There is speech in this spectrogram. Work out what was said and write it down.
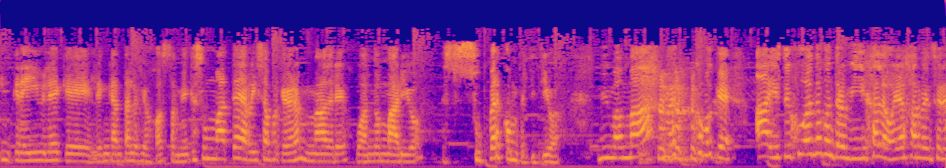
increíble que le encantan los videojuegos también, que es un mate de risa porque era mi madre jugando Mario, es súper competitiva. Mi mamá no es como que, ay, estoy jugando contra mi hija, la voy a dejar vencer,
